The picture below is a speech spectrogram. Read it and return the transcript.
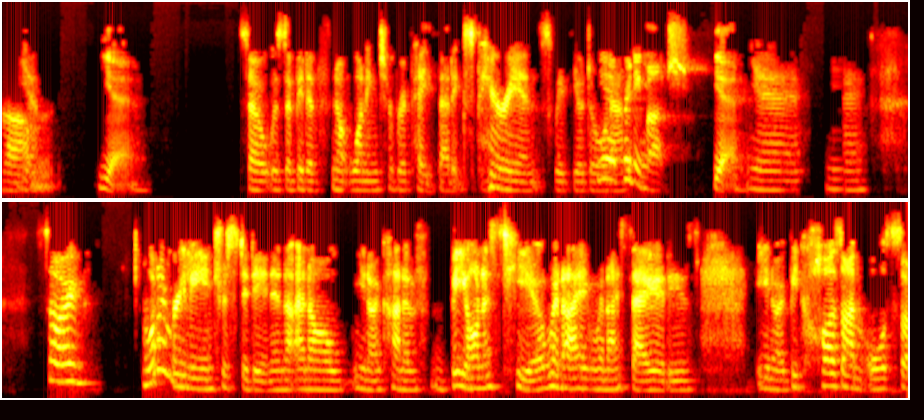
yeah, um, yeah. So it was a bit of not wanting to repeat that experience with your daughter. Yeah, pretty much. Yeah, yeah, yeah. So what I'm really interested in, and, and I'll, you know, kind of be honest here when I when I say it is, you know, because I'm also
